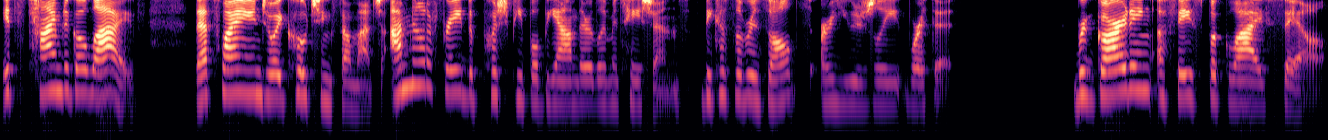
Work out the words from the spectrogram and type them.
it's time to go live. That's why I enjoy coaching so much. I'm not afraid to push people beyond their limitations because the results are usually worth it. Regarding a Facebook Live sale,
